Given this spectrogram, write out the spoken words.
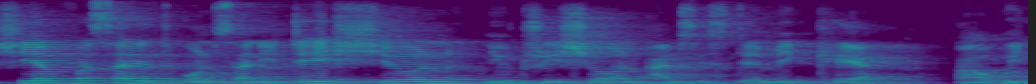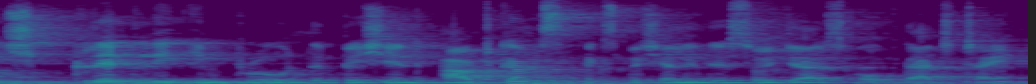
She emphasized on sanitation, nutrition, and systemic care, uh, which greatly improved the patient outcomes, especially the soldiers of that time.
